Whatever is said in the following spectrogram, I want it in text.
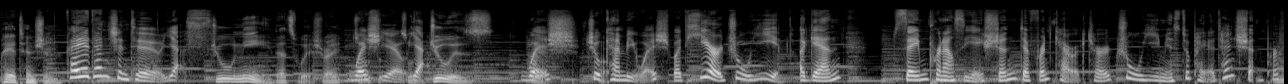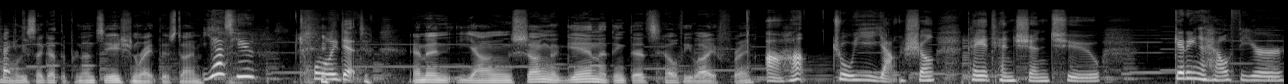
pay attention. Pay attention to. Yes. 注你, that's wish, right? Wish so, you, so yeah. 注 is wish. 注 can be wish, but here 注意 again, same pronunciation, different character. 注意 means to pay attention. Oh, Perfect. at least I got the pronunciation right this time. Yes, you totally did. And then yang sheng again, I think that's healthy life, right? uh-huh. 注意养生. Pay attention to getting a healthier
